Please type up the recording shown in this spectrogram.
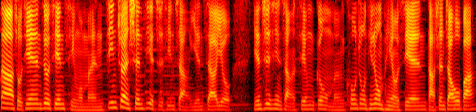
那首先就先请我们金钻生技的执行长严家佑，严执行长先跟我们空中听众朋友先打声招呼吧。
